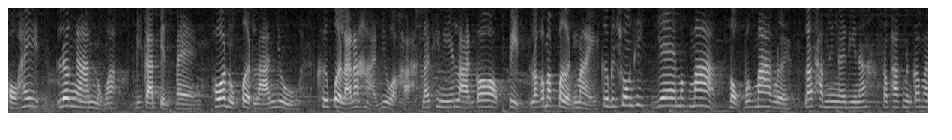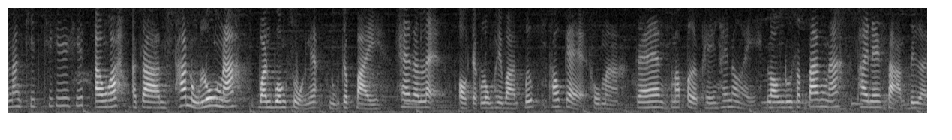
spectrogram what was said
ขอให้เรื่องงานหนูอะมีการเปลี่ยนแปลง เพราะว่าหนูเปิดร้านอยู่ คือเปิดร้านอาหารอยู่อะค่ะ แล้วทีนี้ร้านก็ปิดแล้วก็มาเปิดใหม่ คือเป็นช่วงที่แย่มากๆ ตกมากๆเลย แล้วทำยังไงดีนะสักพักหนึ่งก็มานั่งคิดคิดคิดคิดเอาวะอาจารย์ ถ้าหนูรุ่งนะ วันบวงสรวงเนี่ยหนูจะไปแค่นั้นแหละ ออกจากโรงพยาบาลปุ๊บเท่าแก่โทรมา แจ้งมาเปิดเพลงให้หน่อย ลองดูสักตั้งนะ ภายใน 3 เดือน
